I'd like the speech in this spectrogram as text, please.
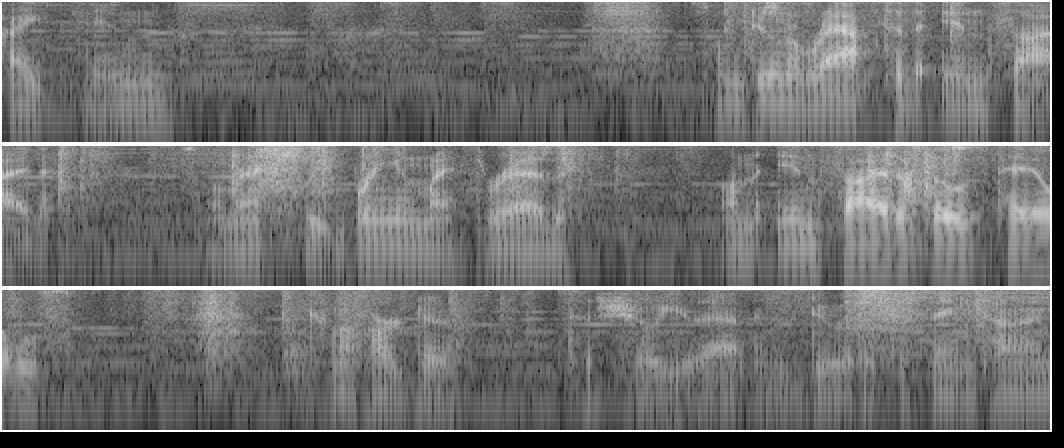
tight in. So I'm doing a wrap to the inside. So I'm actually bringing my thread on the inside of those tails. Kind of hard to to show you that and do it at the same time.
